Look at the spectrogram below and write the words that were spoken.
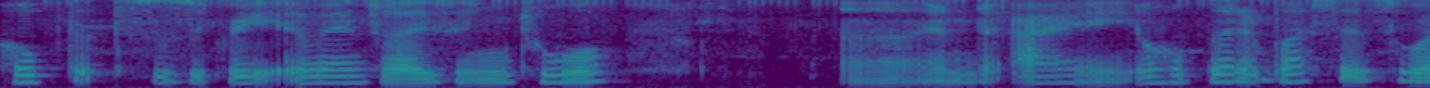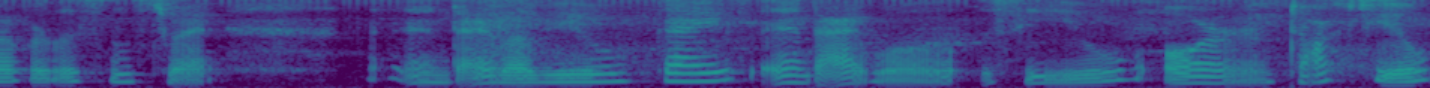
hope that this is a great evangelizing tool. Um, I hope that it blesses whoever listens to it. And I love you guys, and I will see you or talk to you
